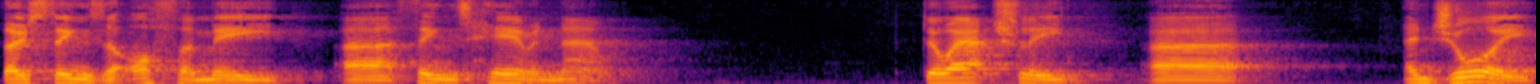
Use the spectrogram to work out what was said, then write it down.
Those things that offer me uh, things here and now. Do I actually uh, enjoy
